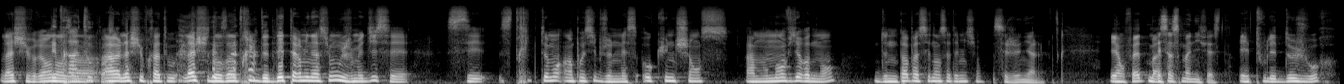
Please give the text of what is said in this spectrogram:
Là, je suis vraiment T'es dans prêt à un... tout, quoi. Ah, là, je suis prêt à tout. Là, je suis dans un truc de détermination où je me dis c'est c'est strictement impossible. Je ne laisse aucune chance à mon environnement de ne pas passer dans cette émission. C'est génial. Et en fait, bah, Et ça se manifeste. et tous les deux jours,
